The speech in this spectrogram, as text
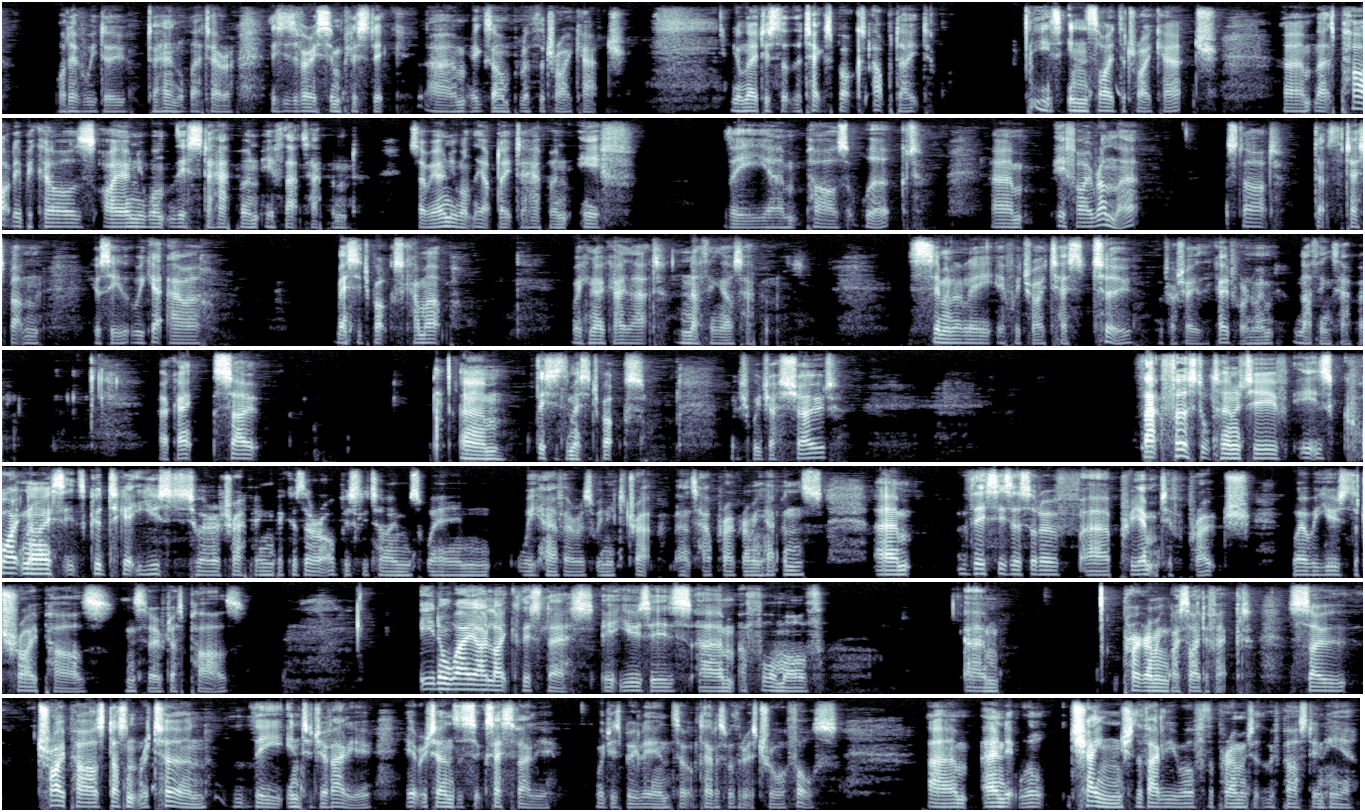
whatever we do to handle that error. This is a very simplistic um, example of the try catch. You'll notice that the text box update is inside the try catch. Um, that's partly because I only want this to happen if that's happened. So we only want the update to happen if the um, parse worked. Um, if I run that, start, that's the test button, you'll see that we get our message box come up. We can OK that, nothing else happens. Similarly, if we try test 2, which I'll show you the code for in a moment, nothing's happening. Okay, so um, this is the message box which we just showed. That first alternative is quite nice. It's good to get used to error trapping because there are obviously times when we have errors we need to trap. That's how programming happens. Um, this is a sort of uh, preemptive approach where we use the try parse instead of just parse. In a way, I like this less. It uses um, a form of um, programming by side effect. So try parse doesn't return the integer value, it returns a success value, which is boolean, so it will tell us whether it's true or false. Um, and it will change the value of the parameter that we've passed in here.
